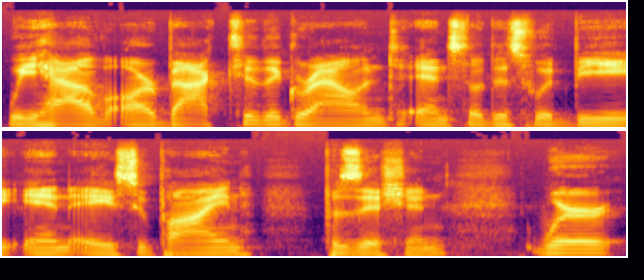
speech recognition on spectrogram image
we have our back to the ground. And so this would be in a supine position. We're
